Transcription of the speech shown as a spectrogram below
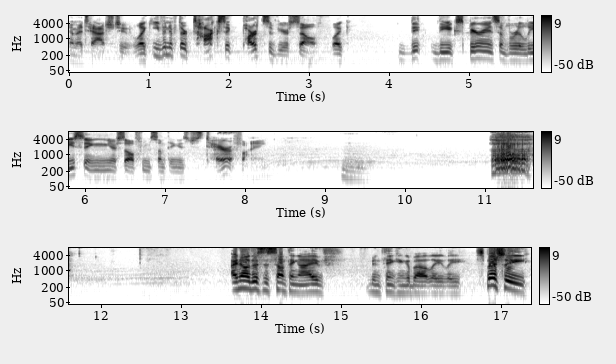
am attached to. Like, even if they're toxic parts of yourself, like the, the experience of releasing yourself from something is just terrifying. Hmm. I know this is something I've been thinking about lately, especially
